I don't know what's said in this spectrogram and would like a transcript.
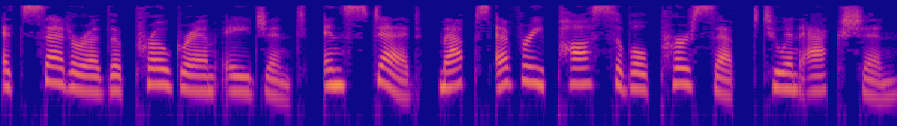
etc. The program agent, instead, maps every possible percept to an action.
